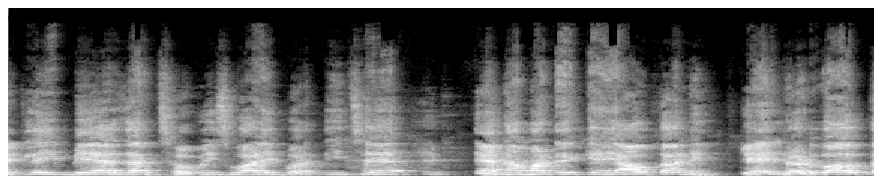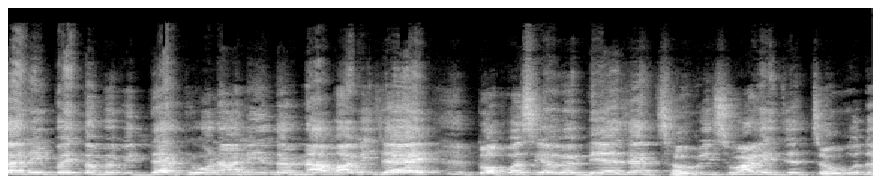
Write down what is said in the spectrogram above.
એટલે એ બે હજાર છવ્વીસ વાળી ભરતી છે, એના માટે ક્યાંય આવતા નહીં. ક્યાંય રડવા આવતા નહીં, ભાઈ, તમે વિદ્યાર્થીઓના આની અંદર નામ આવી જાય, તો પછી હવે બે હજાર છવ્વીસ વાળી જે ચૌદ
